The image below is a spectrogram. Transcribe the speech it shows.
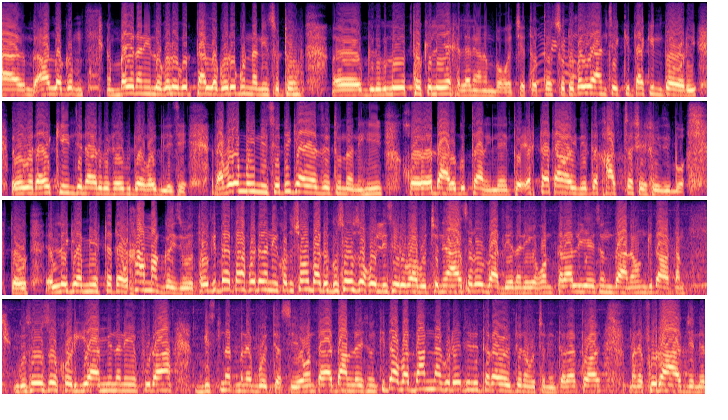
আর লগ বাইয়া জানি লগ লগ তার লগর গুণ জানি ছোটগুলো তো কিলে খেলা আরম্ভ করছে। তো তো ছোট ভাই আনছে, কিতা কিনতে পারি ওই বেটাই কিনছে না আর বেটাই ভিডিও করে দিয়েছে তারপরে মুই নিচে থেকে আয়া যেত না নি হয় ডাল গুতা আনিলেন তো একটা টা হয়নি, তো খাসটা শেষ হয়ে যাব। তো এর লেগে আমি একটা টা খামাক গেছি তো কিতা তারপরে জানি কত সময় বাদে গুছো গুছো করলিছি রে বাবু চুনি আসরও বাদ দিয়ে জানি এখন তারা লিয়েছেন দান এখন কিতা হতাম গুছো গুছো করিয়া আমি জানি পুরা বিছনাত মানে বইতাছি। এখন তারা দান লাইছেন কিতা আবার দান না করে দিলে তারা ওই না তারা তো আর মানে পুরা জেনে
